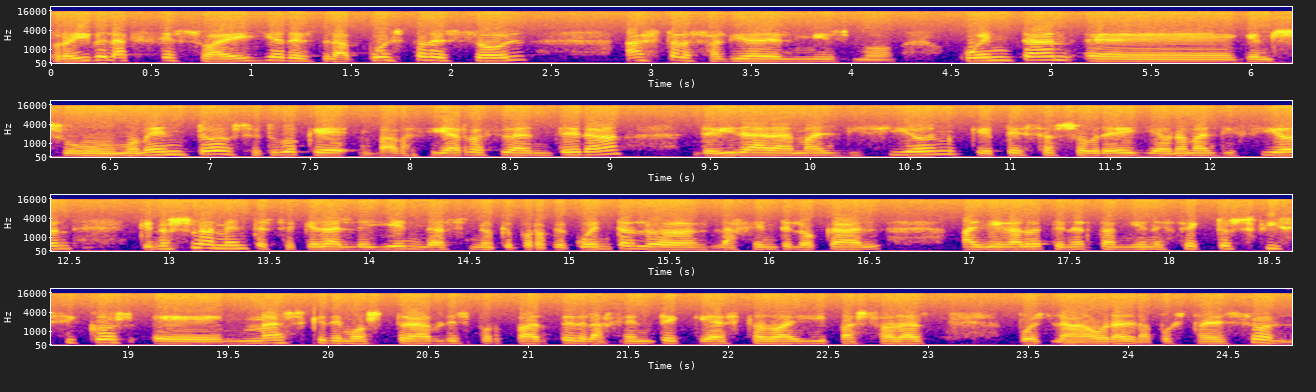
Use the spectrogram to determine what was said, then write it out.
prohíbe el acceso a ella desde la puesta de sol hasta la salida del mismo. Cuentan eh, que en su momento se tuvo que vaciar la ciudad entera debido a la maldición que pesa sobre ella, una maldición que no solamente se queda en leyenda, sino que por lo que cuentan lo- la gente local ha llegado a tener también efectos físicos eh, más que demostrables por parte de la gente que ha estado ahí pasadas pues la hora de la puesta de sol.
